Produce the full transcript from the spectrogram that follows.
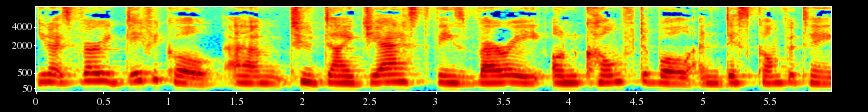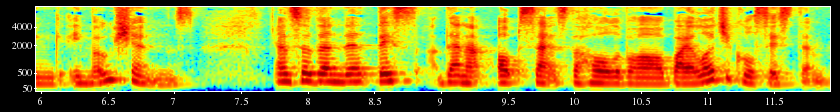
You know, it's very difficult um, to digest these very uncomfortable and discomforting emotions. And so then the, this then upsets the whole of our biological system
